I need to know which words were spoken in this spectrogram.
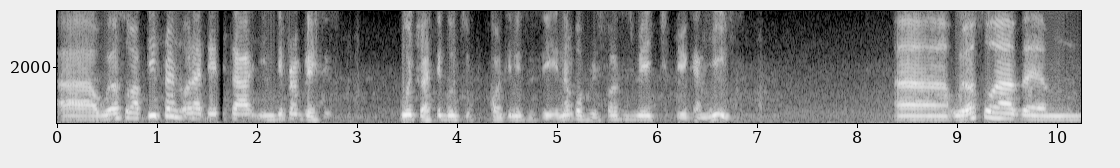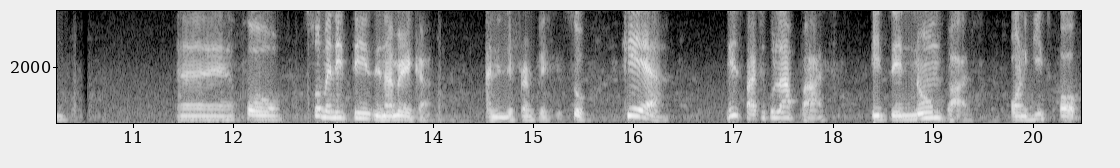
Uh, we also have different other data in different places, which we are still going to continue to see. A number of resources which you can use. Uh, we also have um, uh, for so many things in America and in different places. So here, this particular path, it's a known path on GitHub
